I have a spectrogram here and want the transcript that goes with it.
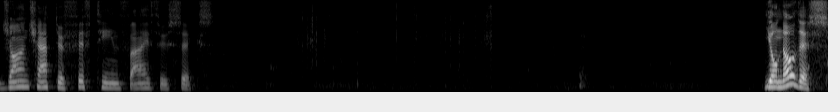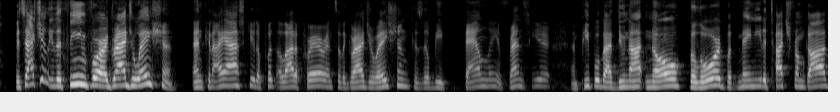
John chapter 15, 5 through 6. You'll know this. It's actually the theme for our graduation. And can I ask you to put a lot of prayer into the graduation? Because there'll be family and friends here and people that do not know the Lord but may need a touch from God.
